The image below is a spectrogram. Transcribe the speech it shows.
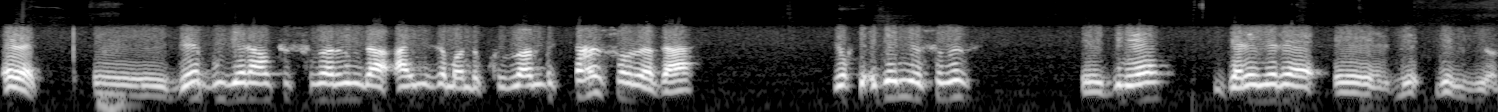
evet. Ee, ve bu yeraltı sularını da aynı zamanda kullandıktan sonra da yok edemiyorsunuz e, yine derelere e, veriliyor.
